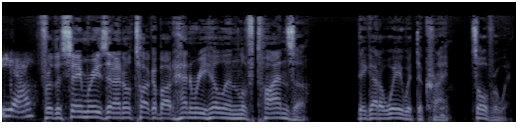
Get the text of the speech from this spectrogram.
Yeah. For the same reason I don't talk about Henry Hill and Lufthansa. They got away with the crime. It's over with.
